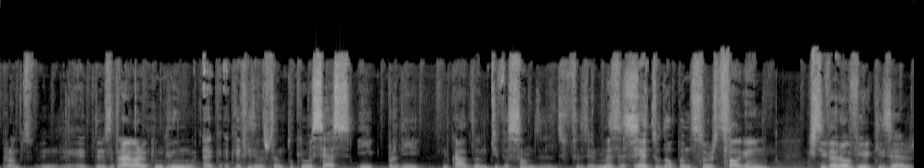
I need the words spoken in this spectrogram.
pronto, eh, podemos entrar agora aqui um bocadinho. A, a Carris, entretanto, pelo que eu acesso e perdi um bocado a motivação de, de fazer. Mas Sim. é tudo open source. Se alguém que estiver a ouvir quiser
